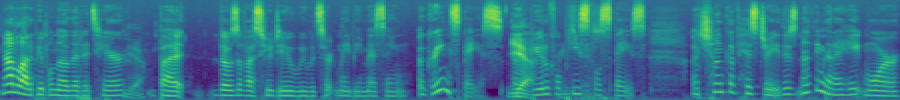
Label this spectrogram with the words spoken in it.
Not a lot of people know that it's here. Yeah. But those of us who do, we would certainly be missing a green space, a Yeah, beautiful, green peaceful space. a chunk of history. There's nothing that I hate more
